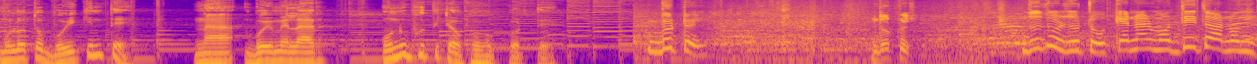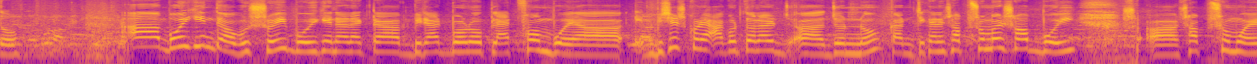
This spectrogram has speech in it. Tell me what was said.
মূলত বই কিনতে না বইমেলার অনুভূতিটা উপভোগ করতে? দুটোই। দুটোই। দুটো দুটো কেনার মধ্যেই তো আনন্দ। বই কিনতে অবশ্যই। বই কেনার একটা বিরাট বড় প্ল্যাটফর্ম বই বিশেষ করে আগরতলার জন্য কারণ যেখানে সব সময় সব বই সব সময়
